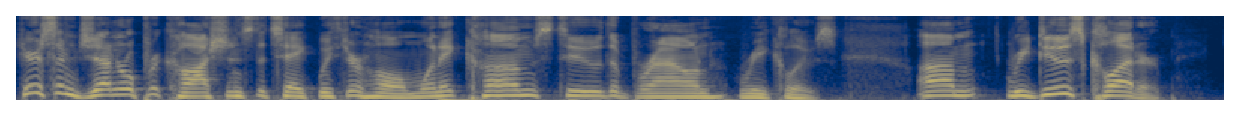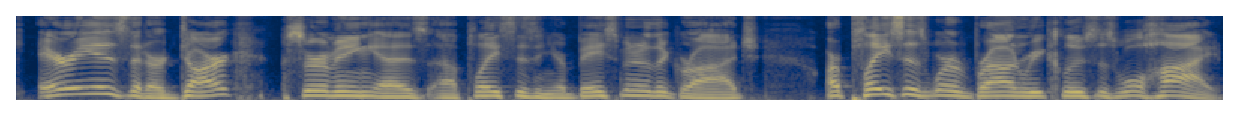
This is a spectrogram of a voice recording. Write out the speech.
Here's some general precautions to take with your home when it comes to the brown recluse. Um, reduce clutter. Areas that are dark, serving as uh, places in your basement or the garage, are places where brown recluses will hide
